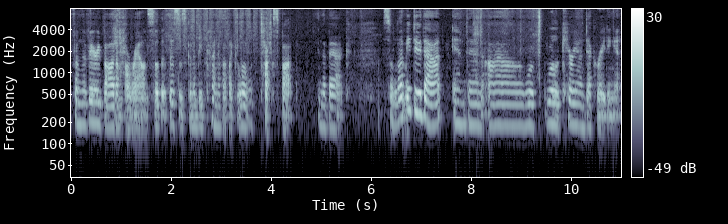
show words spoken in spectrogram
from the very bottom around so that this is going to be kind of a, like a little tuck spot in the back. So let me do that, and then uh, we'll, we'll carry on decorating it.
